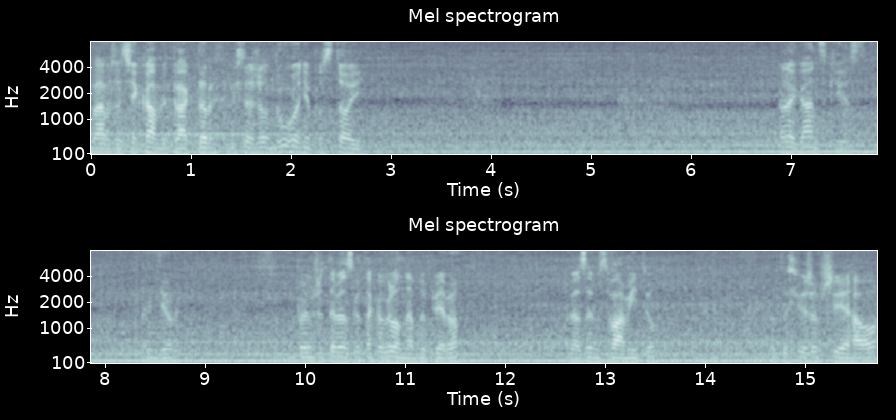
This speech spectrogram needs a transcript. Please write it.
Bardzo ciekawy traktor. Myślę, że on długo nie postoi. Elegancki jest Fendior. Powiem, że teraz go tak oglądam dopiero. Razem z wami tu. No to świeżo przyjechało.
